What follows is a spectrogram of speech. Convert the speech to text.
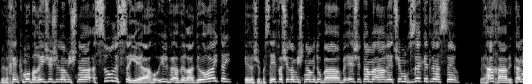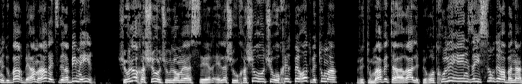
ולכן כמו ברישא של המשנה, אסור לסייע, הואיל ועבירה דאורייתא היא. אלא שבסיפא של המשנה מדובר באשת עם הארץ שמוחזקת להסר. והכה, וכאן מדובר בעם הארץ דרבי מאיר, שהוא לא חשוד שהוא לא מעשר, אלא שהוא חשוד שהוא אוכל פירות בטומאה. וטומאה וטהרה לפירות חולין זה איסור דה רבנן,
